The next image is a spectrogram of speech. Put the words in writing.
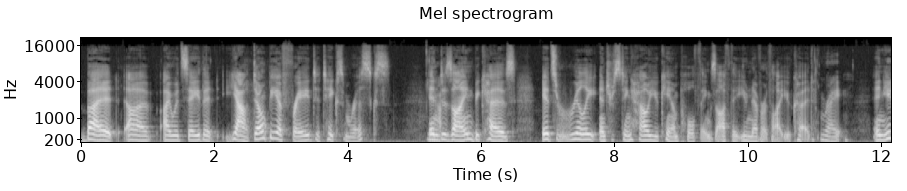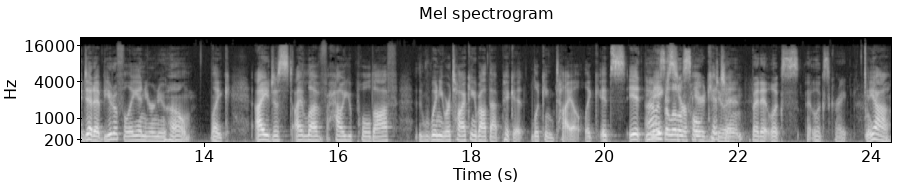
but uh, I would say that yeah, don't be afraid to take some risks in design because it's really interesting how you can pull things off that you never thought you could Right. and you did it beautifully in your new home. Like I just I love how you pulled off when you were talking about that picket looking tile. Like it's it I makes was a little your whole scared to do kitchen. it, but it looks, it looks great. Yeah.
